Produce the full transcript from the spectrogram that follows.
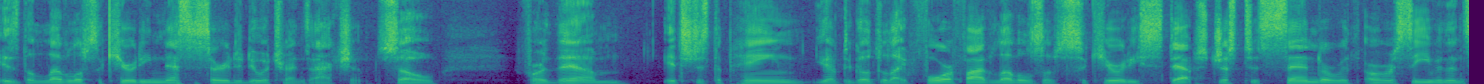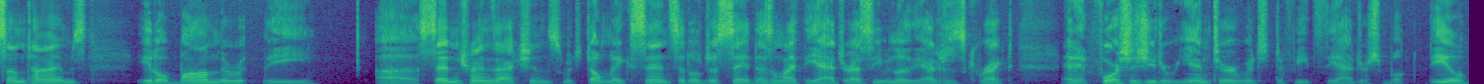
is the level of security necessary to do a transaction. So for them, it's just a pain. You have to go through like four or five levels of security steps just to send or, or receive. And then sometimes it'll bomb the, the uh, send transactions, which don't make sense. It'll just say it doesn't like the address, even though the address is correct and it forces you to re-enter, which defeats the address book deal.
